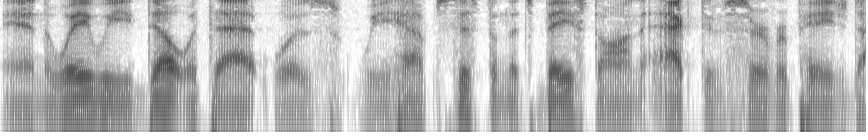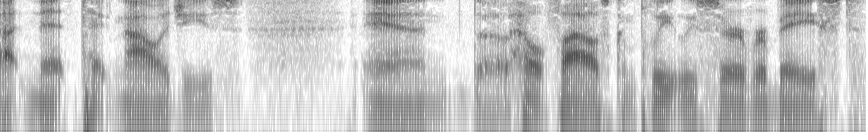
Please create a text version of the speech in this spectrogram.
And the way we dealt with that was we have a system that's based on ActiveServerPage.net technologies, and the help file is completely server based.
